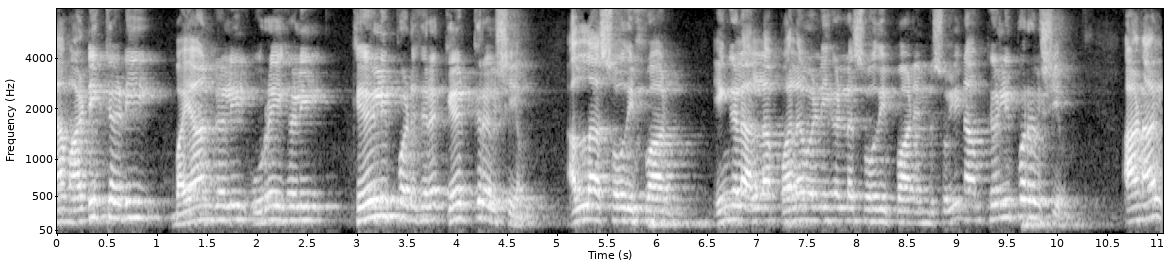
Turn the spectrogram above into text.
நாம் அடிக்கடி பயான்களில் உரைகளில் கேள்விப்படுகிற கேட்கிற விஷயம் அல்லாஹ் சோதிப்பான் எங்களை அல்லாஹ் பல வழிகளில் சோதிப்பான் என்று சொல்லி நாம் கேள்விப்படுற விஷயம். ஆனால்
